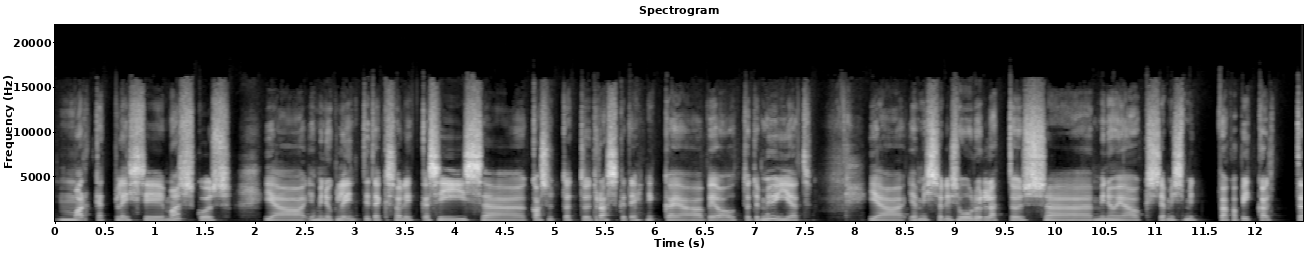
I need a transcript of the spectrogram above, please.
marketplace'i Maskus ja, ja minu klientideks olid ka siis kasutatud rasketehnika ja veoautode müüjad. ja, ja mis oli suur üllatus minu jaoks ja mis mind väga pikalt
